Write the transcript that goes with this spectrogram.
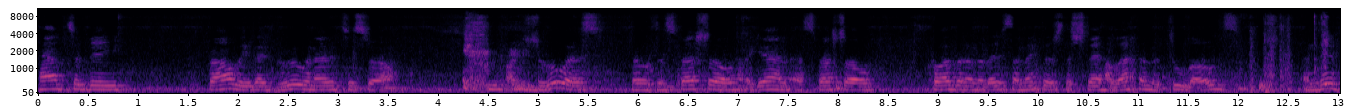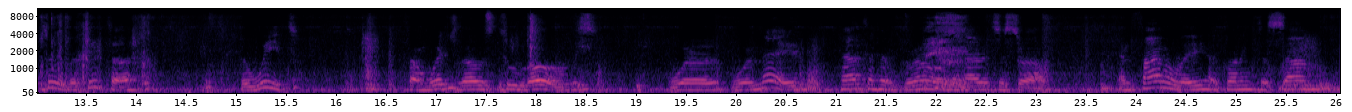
had to be barley that grew in Eretz Yisrael. On Shavuos, there was a special, again, a special korban in the Beis HaMikdash, the Shtei Halechem, the two loaves. And there too, the chita, the wheat, from which those two loaves were, were made had to have grown in Eretz Yisrael. And finally, according to some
